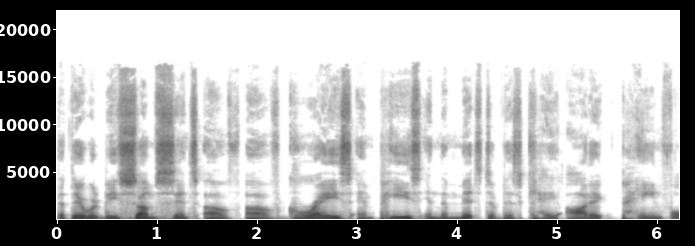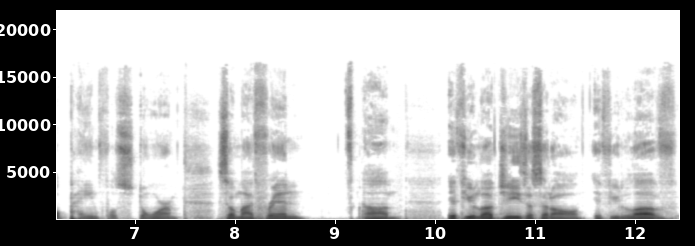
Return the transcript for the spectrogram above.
that there would be some sense of, of grace and peace in the midst of this chaotic, painful, painful storm. So, my friend, um, if you love Jesus at all, if you love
